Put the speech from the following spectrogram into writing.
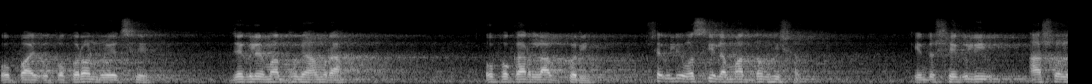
উপায়, উপকরণ রয়েছে, যেগুলির মাধ্যমে আমরা উপকার লাভ করি, সেগুলি অশিলা মাধ্যম হিসাব। কিন্তু সেগুলি আসল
